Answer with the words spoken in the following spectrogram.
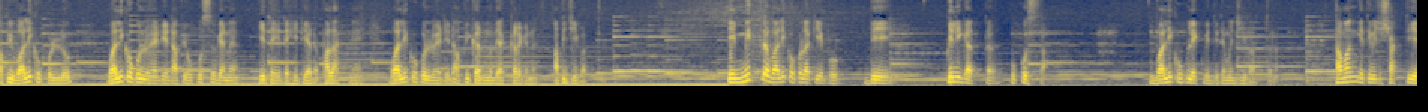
අපි වලි කුකුල්ලු වලි කුකුල්ලු හැටියට අපි උකුස්ස ගැන හිත හිත හිටියට පළක් නැහැ. වලි කුකුල්ලු හැටියට අපි කරන දෙයක් කරගෙන අපි ජීවත් ඒ මිත්‍ර වලි කුකුල කියපු දේ පිළිගත්ත උකුස්සා වලි කුකුලෙක් විදිහටම ජීවත් වුණා. තමන්ගේ තිබිච්ච ශක්තිය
